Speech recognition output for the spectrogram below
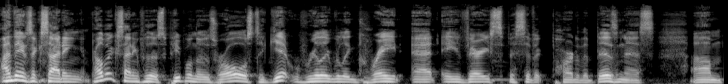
I think it's exciting, probably exciting for those people in those roles to get really, really great at a very specific part of the business. Um,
